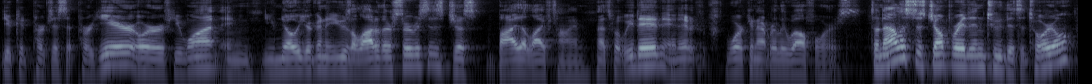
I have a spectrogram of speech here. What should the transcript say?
You could purchase it per year, or if you want and you know you're going to use a lot of their services, just buy the lifetime. That's what we did, and it's working out really well for us. So now let's just jump right into the tutorial.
